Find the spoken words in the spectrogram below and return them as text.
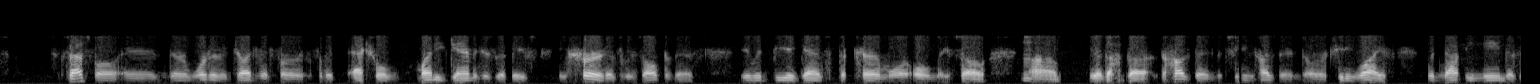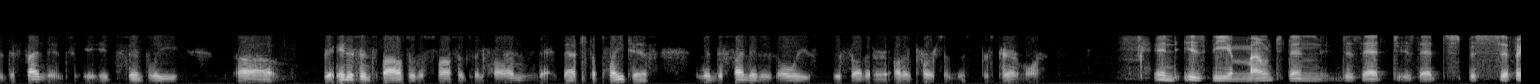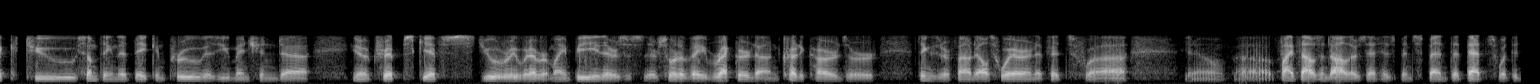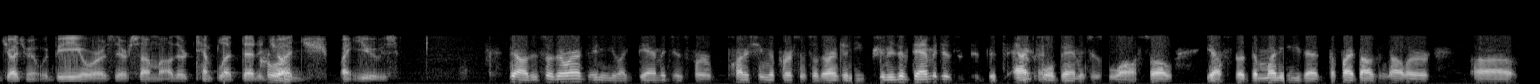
successful and they're awarded a judgment for for the actual money damages that they've incurred as a result of this, it would be against the paramour only. So, mm-hmm. um, you know, the, the the husband, the cheating husband or cheating wife, would not be named as a defendant. It, it's simply uh, the innocent spouse or the spouse that's been harmed. That, that's the plaintiff. And the defendant is always this other other person, this this paramour. And is the amount then does that is that specific to something that they can prove? As you mentioned, uh, you know, trips, gifts, jewelry, whatever it might be. There's there's sort of a record on credit cards or things that are found elsewhere, and if it's uh, you know uh, five thousand dollars that has been spent, that that's what the judgment would be, or is there some other template that a Correct. judge might use? No, so there aren't any like damages for punishing the person. So there aren't any punitive damages. It's actual okay. damages lost. So yes, the the money that the five thousand dollar uh,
